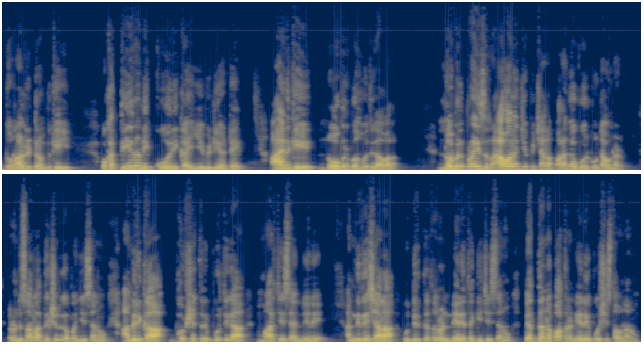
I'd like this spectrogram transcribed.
డొనాల్డ్ ట్రంప్కి ఒక తీరని కోరిక ఏమిటి అంటే ఆయనకి నోబెల్ బహుమతి కావాలా. నోబెల్ ప్రైజ్ రావాలని చెప్పి చాలా బలంగా కోరుకుంటా ఉన్నాడు. రెండుసార్లు అధ్యక్షుడిగా పనిచేశాను. అమెరికా భవిష్యత్తుని పూర్తిగా మార్చేశాను నేనే. అన్ని దేశాల ఉద్రిక్తతలు నేనే తగ్గించేశాను. పెద్దన్న పాత్ర నేనే పోషిస్తూ ఉన్నాను.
